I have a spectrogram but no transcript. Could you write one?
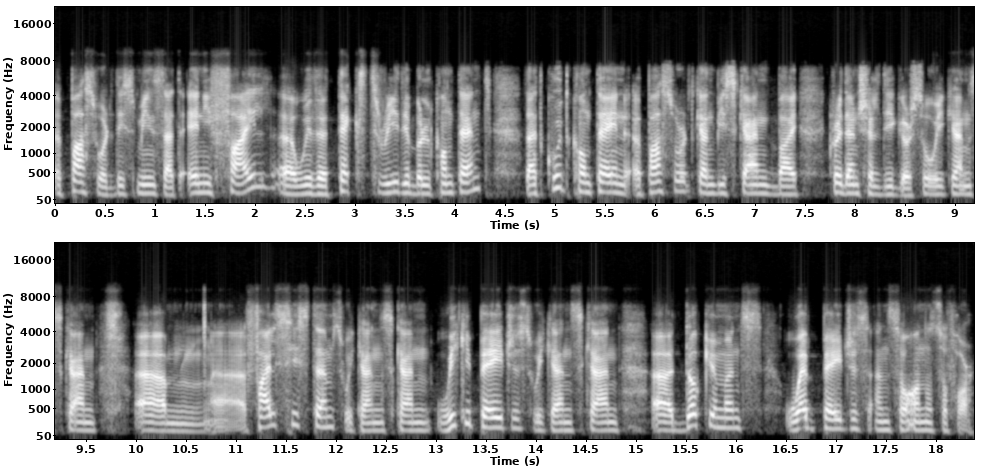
a password. This means that any file uh, with a text readable content that could contain a password can be scanned by Credential Digger. So we can scan um, uh, file systems, we can scan wiki pages, we can scan uh, documents, web pages, and so on and so forth.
